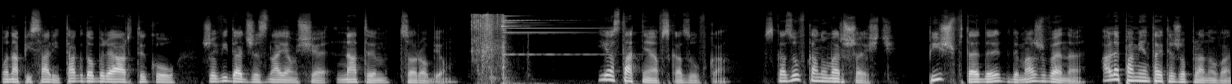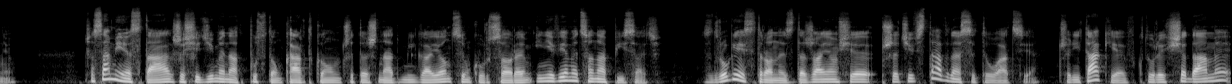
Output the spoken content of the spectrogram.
bo napisali tak dobry artykuł, że widać, że znają się na tym, co robią. I ostatnia wskazówka. Wskazówka numer 6. Pisz wtedy, gdy masz wenę, ale pamiętaj też o planowaniu. Czasami jest tak, że siedzimy nad pustą kartką, czy też nad migającym kursorem i nie wiemy, co napisać. Z drugiej strony zdarzają się przeciwstawne sytuacje, czyli takie, w których siadamy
